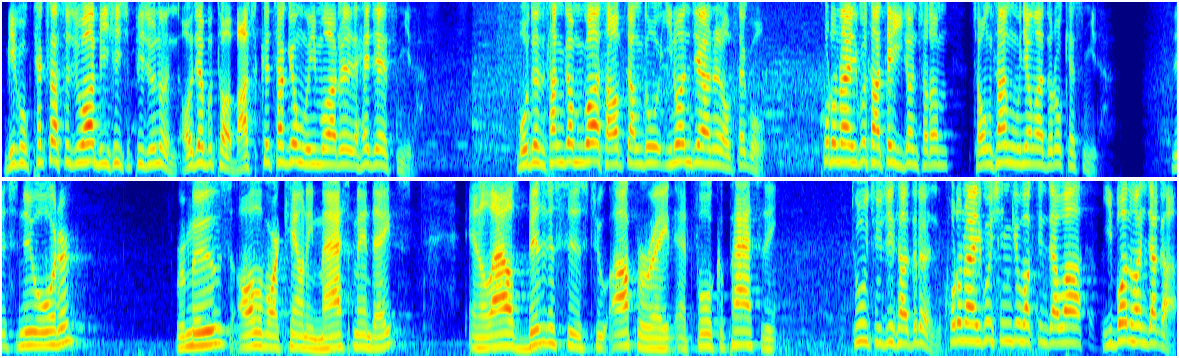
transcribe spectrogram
미국 텍사스주와 미시시피주는 어제부터 마스크 착용 의무화를 해제했습니다. 모든 상점과 사업장도 인원 제한을 없애고 코로나19 사태 이전처럼 정상 운영하도록 했습니다. This new order removes all of our county mask mandates and allows businesses to operate at full capacity. 두 주지사들은 코로나19 신규 확진자와 입원 환자가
